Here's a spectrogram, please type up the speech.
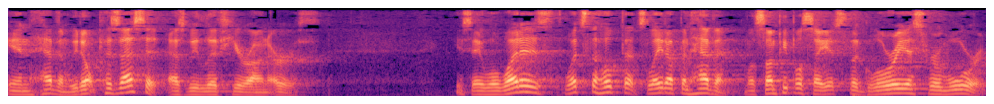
in heaven. We don't possess it as we live here on earth. You say, well, what is, what's the hope that's laid up in heaven? Well, some people say it's the glorious reward.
